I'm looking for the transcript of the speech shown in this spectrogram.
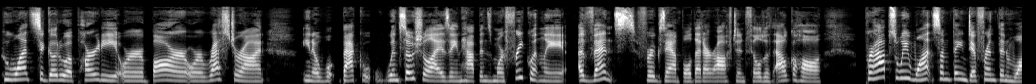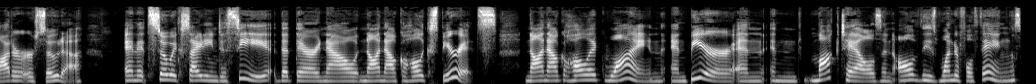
who wants to go to a party or a bar or a restaurant you know, back when socializing happens more frequently, events, for example, that are often filled with alcohol, perhaps we want something different than water or soda. And it's so exciting to see that there are now non alcoholic spirits, non alcoholic wine and beer and, and mocktails and all of these wonderful things.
